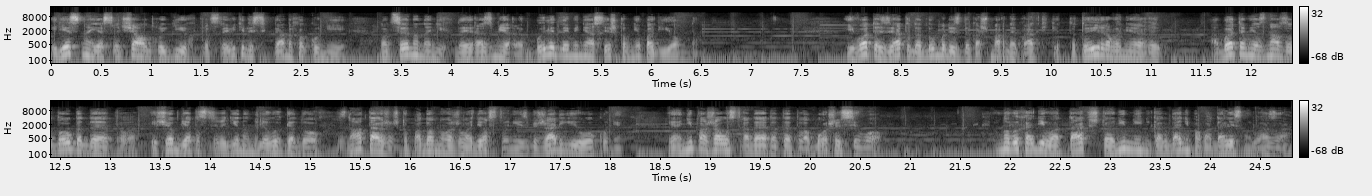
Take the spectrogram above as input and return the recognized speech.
Единственное, я встречал других представителей стеклянных окуней, но цены на них, да и размеры, были для меня слишком неподъемны. И вот азиаты додумались до кошмарной практики – татуирования рыб. Об этом я знал задолго до этого, еще где-то с середины нулевых годов. Знал также, что подобного живодерства не избежали и окуни – и они, пожалуй, страдают от этого больше всего. Но выходило так, что они мне никогда не попадались на глаза.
